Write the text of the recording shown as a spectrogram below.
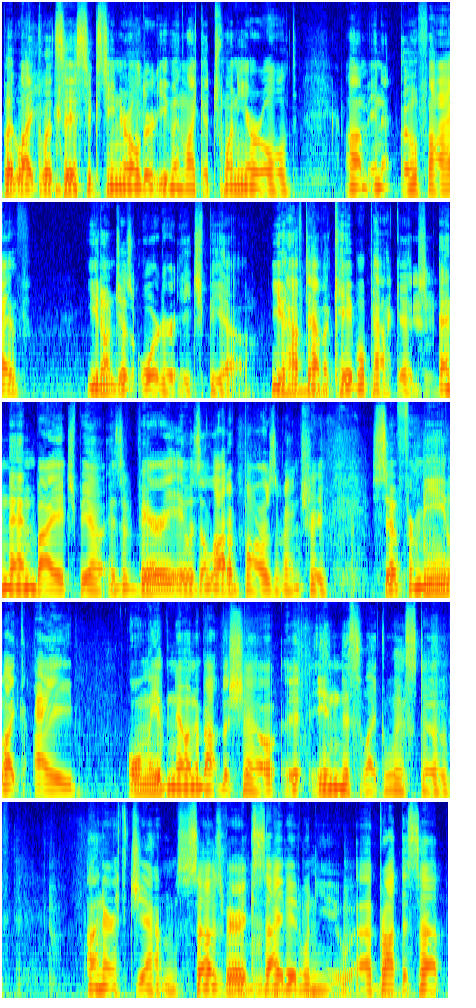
But like, let's say a 16 year old or even like a 20 year old um, in 05, you don't just order HBO. You have to have a cable package and then buy HBO. It's a very it was a lot of bars of entry. So for me, like I only have known about the show in this like list of unearthed gems. So I was very excited when you uh, brought this up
